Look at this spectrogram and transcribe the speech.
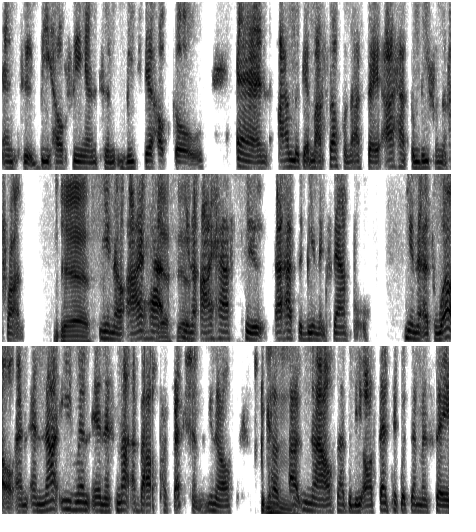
and to be healthy and to reach their health goals. And I look at myself and I say, I have to lead from the front. Yes. You know, I have, yes, yes. you know, I have to, I have to be an example, you know, as well. And and not even, and it's not about perfection. You know, because mm-hmm. I, you know, I also have to be authentic with them and say,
